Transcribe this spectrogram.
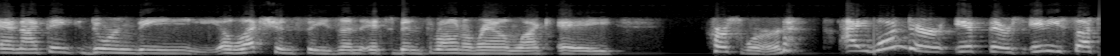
And I think during the election season, it's been thrown around like a curse word. I wonder if there's any such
